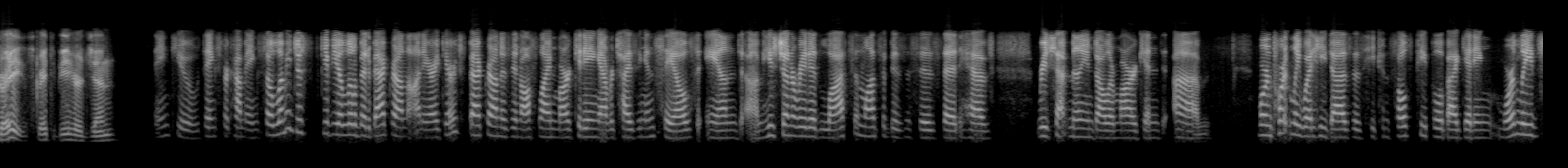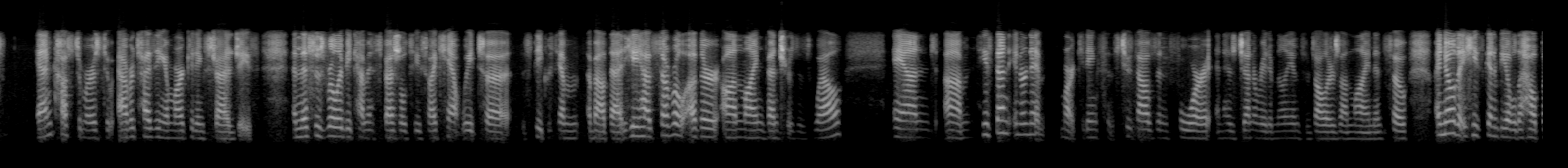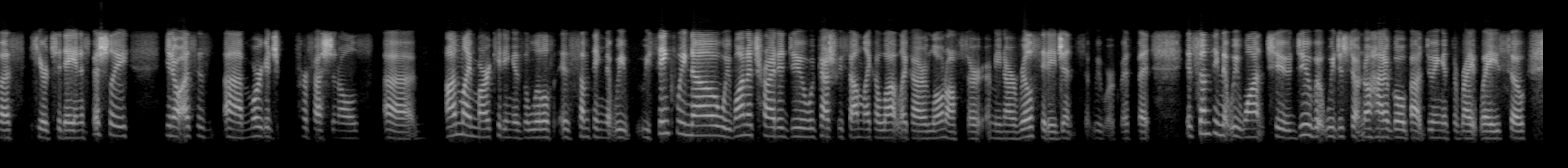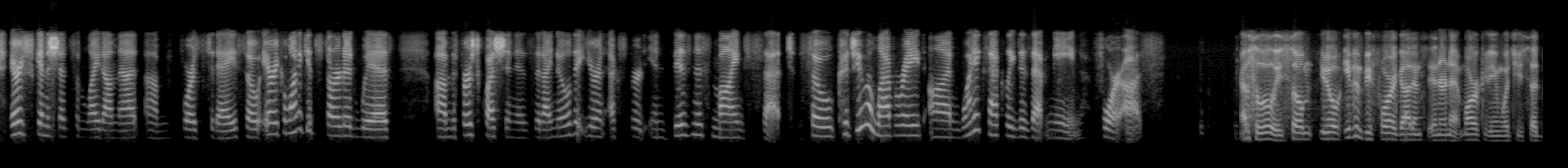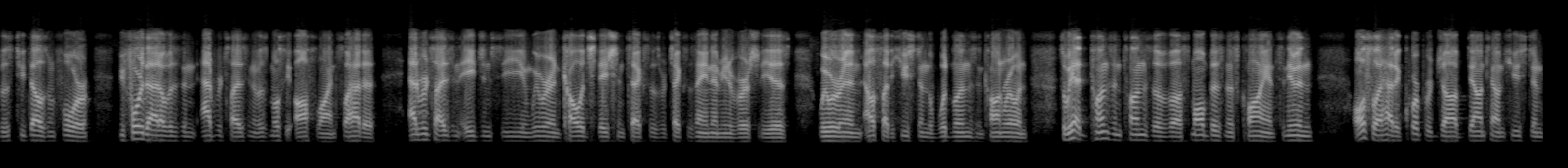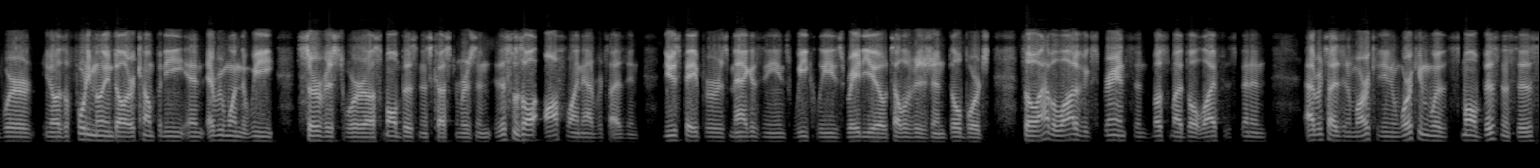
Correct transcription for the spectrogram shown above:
Great. It's great to be here, Jen. Thank you. Thanks for coming. So let me just give you a little bit of background on Eric. Eric's background is in offline marketing, advertising, and sales, and um, he's generated lots and lots of businesses that have reached that million dollar mark. And um, more importantly, what he does is he consults people about getting more leads and customers through advertising and marketing strategies. And this has really become his specialty, so I can't wait to speak with him about that. He has several other online ventures as well and um, he's done internet marketing since 2004 and has generated millions of dollars online. And so I know that he's going to be able to help us here today, and especially, you know, us as uh, mortgage professionals. Uh, online marketing is a little is something that we we think we know we want to try to do gosh we sound like a lot like our loan officer i mean our real estate agents that we work with but it's something that we want to do but we just don't know how to go about doing it the right way so eric's going to shed some light on that um, for us today so eric i want to get started with um, the first question is that I know that you're an expert in business mindset. So, could you elaborate on what exactly does that mean for us? Absolutely. So, you know, even before I got into internet marketing, which you said was 2004, before that I was in advertising. It was mostly offline. So I had a advertising agency, and we were in College Station, Texas, where Texas A&M University is. We were in outside of Houston, the Woodlands and Conroe, and so we had tons and tons of uh, small business clients, and even also I had a corporate job downtown Houston where you know was a forty million dollar company and everyone that we serviced were uh, small business customers. And this was all offline advertising newspapers magazines weeklies radio television billboards. So I have a lot of experience and most of my adult life has been in advertising and marketing and working with small businesses.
